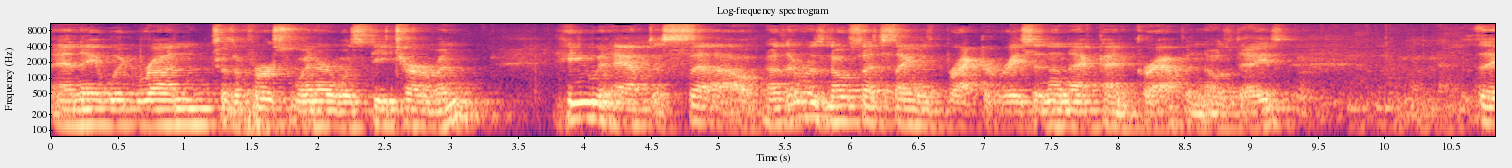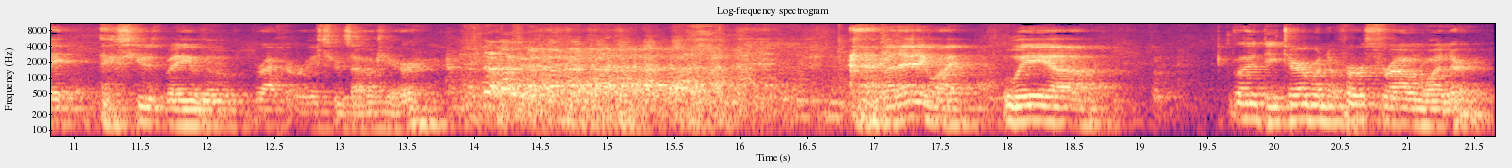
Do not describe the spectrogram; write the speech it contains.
and they would run to the first winner was determined. He would have to set out. Now, there was no such thing as bracket racing and that kind of crap in those days. They, excuse me, the bracket racers out here. but anyway, we, uh, we determined the first round winner.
